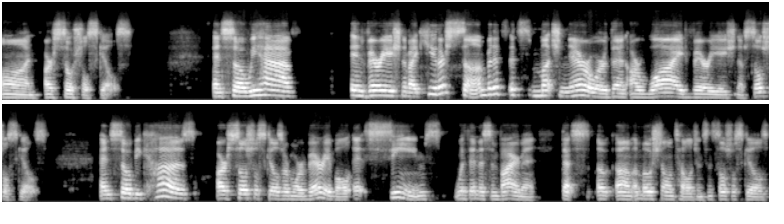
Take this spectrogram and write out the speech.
on our social skills. And so we have in variation of IQ, there's some, but it's it's much narrower than our wide variation of social skills. And so because our social skills are more variable, it seems within this environment that uh, um, emotional intelligence and social skills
